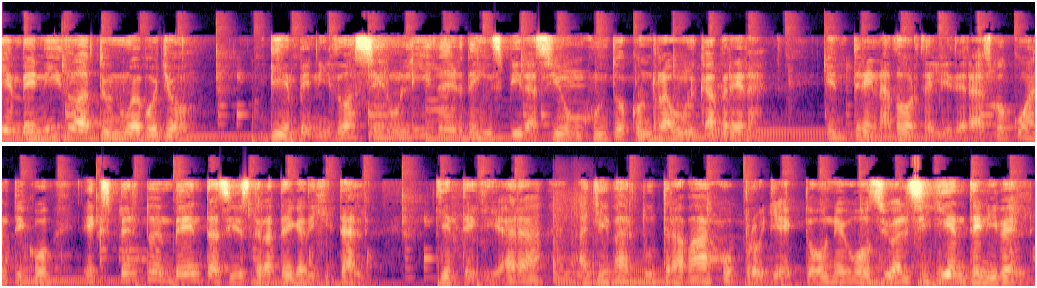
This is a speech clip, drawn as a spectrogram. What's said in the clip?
Bienvenido a tu nuevo yo. Bienvenido a ser un líder de inspiración junto con Raúl Cabrera, entrenador de liderazgo cuántico, experto en ventas y estratega digital, quien te guiará a llevar tu trabajo, proyecto o negocio al siguiente nivel.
